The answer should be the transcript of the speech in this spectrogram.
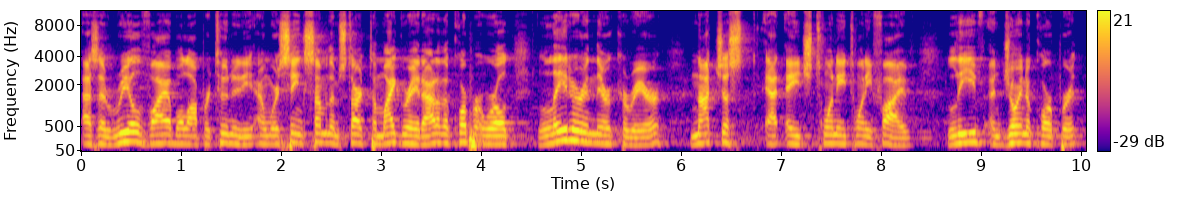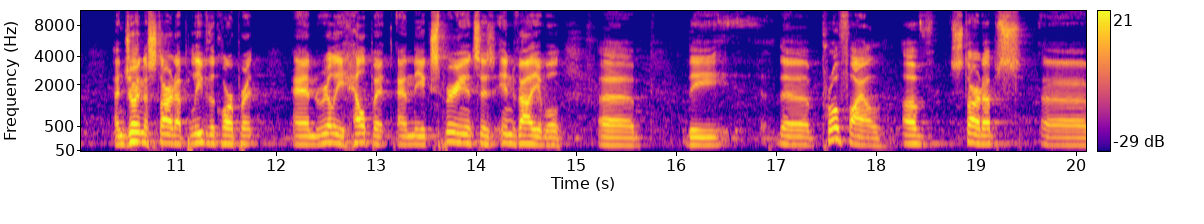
as a real viable opportunity, and we're seeing some of them start to migrate out of the corporate world later in their career, not just at age 20, 25, leave and join a corporate, and join a startup, leave the corporate, and really help it, and the experience is invaluable. Uh, the, the profile of startups, uh,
